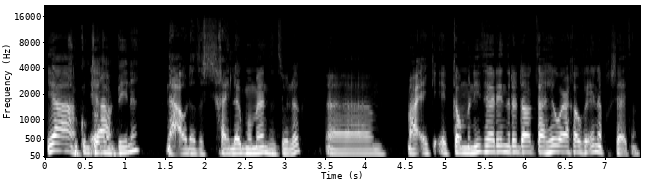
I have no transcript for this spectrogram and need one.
Ja, Hoe komt dat ja. dan binnen? Nou, dat is geen leuk moment natuurlijk. Ehm, maar ik, ik kan me niet herinneren dat ik daar heel erg over in heb gezeten.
